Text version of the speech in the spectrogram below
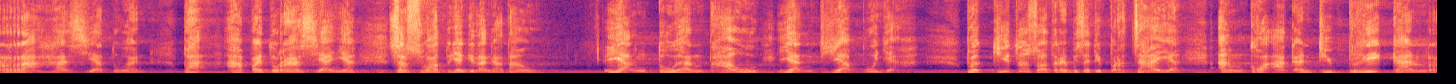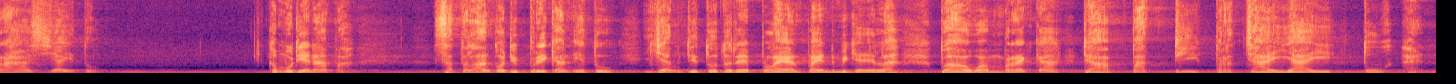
rahasia Tuhan. Pak, apa itu rahasianya? Sesuatu yang kita nggak tahu. Yang Tuhan tahu, yang dia punya. Begitu saudara bisa dipercaya, engkau akan diberikan rahasia itu. Kemudian apa? Setelah engkau diberikan itu, yang ditutup dari pelayan-pelayan demikian adalah bahwa mereka dapat dipercayai Tuhan.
